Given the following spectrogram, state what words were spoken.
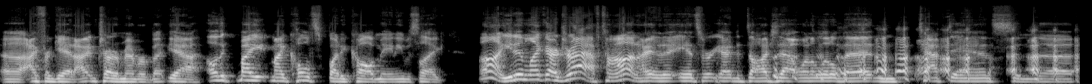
Uh, I forget. I'm trying to remember, but yeah. Oh, the, my my Colts buddy called me and he was like, oh, you didn't like our draft, huh? And I had to answer, I had to dodge that one a little bit and tap dance. And uh,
